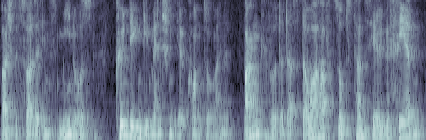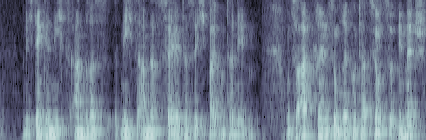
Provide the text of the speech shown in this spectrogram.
beispielsweise ins Minus, kündigen die Menschen ihr Konto. Eine Bank würde das dauerhaft substanziell gefährden. Und ich denke, nichts anderes, nichts anders verhält es sich bei Unternehmen. Und zur Abgrenzung Reputation zu Image.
